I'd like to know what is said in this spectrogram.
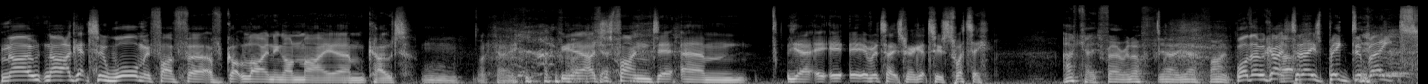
No, no, I get too warm if I've uh, I've got lining on my um, coat. Okay. Yeah, I just find it. Um, yeah, it, it, it irritates me. I get too sweaty. Okay, fair enough. Yeah, yeah, fine. Well, there we go. Today's big debate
